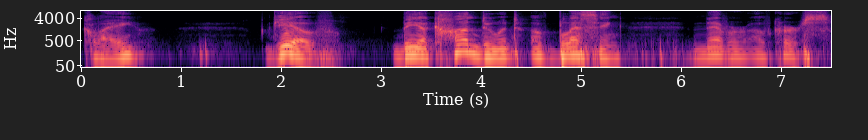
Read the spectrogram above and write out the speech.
Clay. Give. Be a conduit of blessing, never of curse.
